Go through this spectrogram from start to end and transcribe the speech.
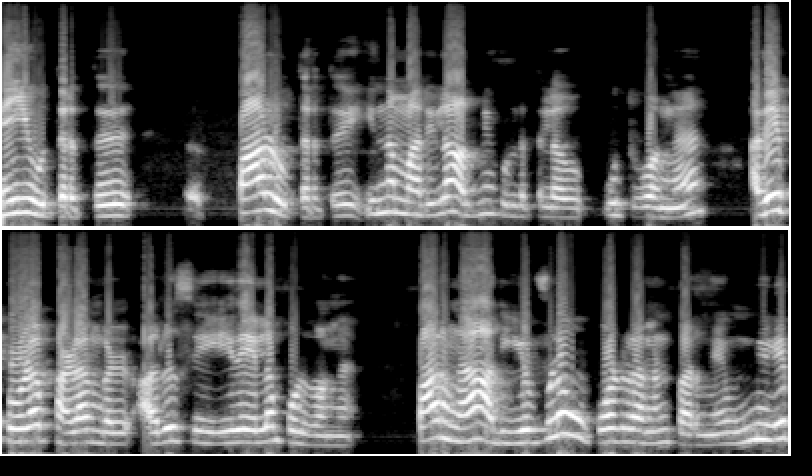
நெய் ஊத்துறது பால் ஊத்துறது இந்த மாதிரிலாம் அக்னி குண்டத்துல ஊத்துவாங்க. அதே போல பழங்கள் அரிசி இதையெல்லாம் போடுவாங்க. பாருங்க அது எவ்வளவு போடுறாங்கன்னு பாருங்க. உண்மையிலேயே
